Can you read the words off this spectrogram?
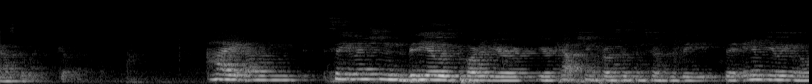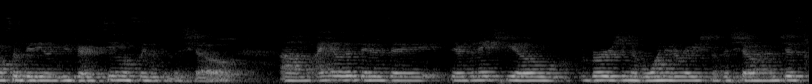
has the mic? Go. Hi, um, so you mentioned video as part of your, your captioning process in terms of the, the interviewing and also video is used very seamlessly within the show. Um, I know that there's a there's an HBO version of one iteration of the show, and I'm just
